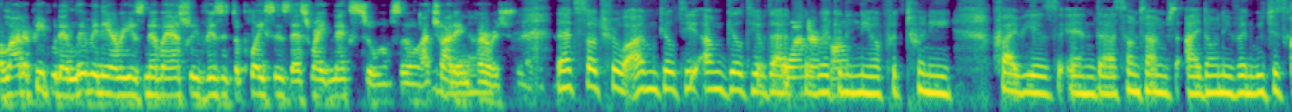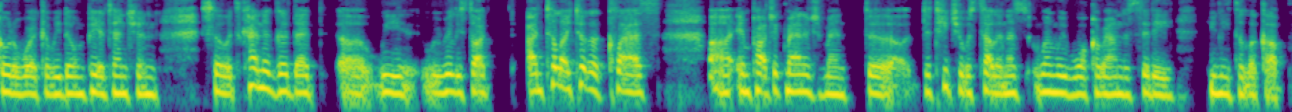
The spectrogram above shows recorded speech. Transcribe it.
a lot of people that live in areas never actually visit the places that's right next to them. So I try yeah. to encourage that. That's so true. I'm guilty. I'm guilty of that Wonderful. for working in New York for 25 years. And uh, sometimes I don't even, we just go to work and we don't pay attention. So it's kind of good that uh, we, we really start until I took a class uh, in project management, the the teacher was telling us when we walk around the city, you need to look up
